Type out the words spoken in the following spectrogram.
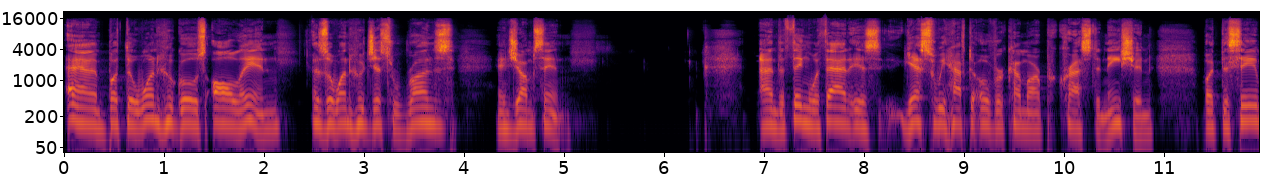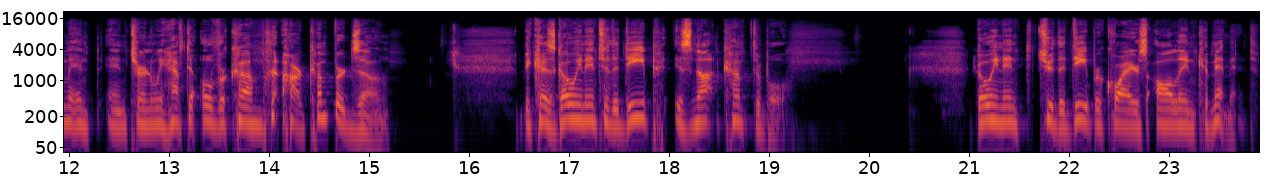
And but the one who goes all in is the one who just runs and jumps in. And the thing with that is, yes, we have to overcome our procrastination, but the same in, in turn, we have to overcome our comfort zone because going into the deep is not comfortable. Going into the deep requires all in commitment.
